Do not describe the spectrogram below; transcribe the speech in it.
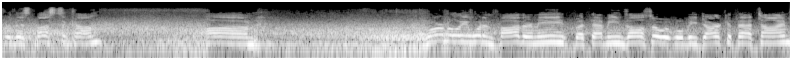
for this bus to come. Um, normally wouldn't bother me, but that means also it will be dark at that time.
